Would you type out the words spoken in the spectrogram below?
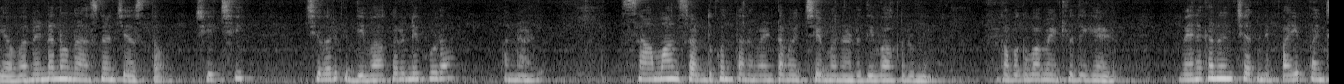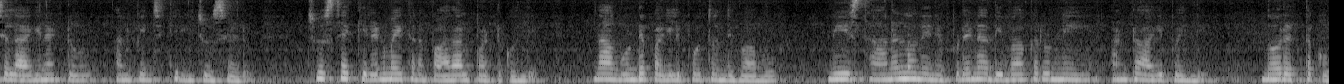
ఎవరినైనా నువ్వు నాశనం చేస్తావు. చీచి చివరికి దివాకరుని కూడా అన్నాడు. సామాన్ సర్దుకుని తన వెంట వచ్చేయమన్నాడు దివాకరుని. గబగబా మెట్లు దిగాడు. వెనక నుంచి అతని పై పంచె లాగినట్టు అనిపించి తిరిగి చూశాడు. చూస్తే కిరణ్మై తన పాదాలు పట్టుకుంది. నా గుండె పగిలిపోతుంది బాబు. నీ స్థానంలో నేను ఎప్పుడైనా దివాకరుణ్ణి అంటూ ఆగిపోయింది. నోరెత్తకు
